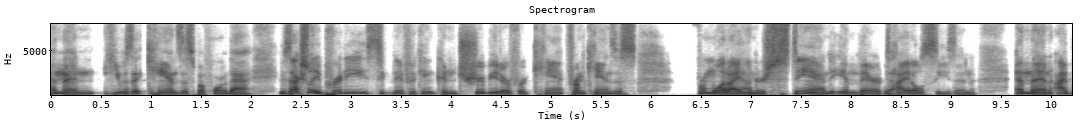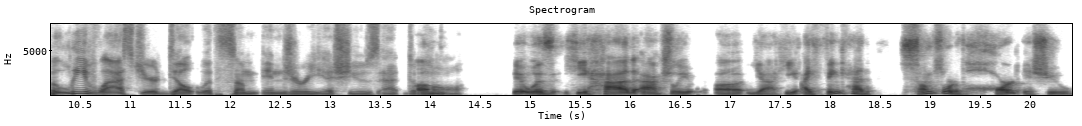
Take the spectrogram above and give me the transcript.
and then he was at Kansas before that. He was actually a pretty significant contributor for Can from Kansas, from what I understand, in their Yeah. title season. And then I believe last year dealt with some injury issues at Um, DePaul. It was he had actually. Uh, yeah, he I think had some sort of heart issue.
